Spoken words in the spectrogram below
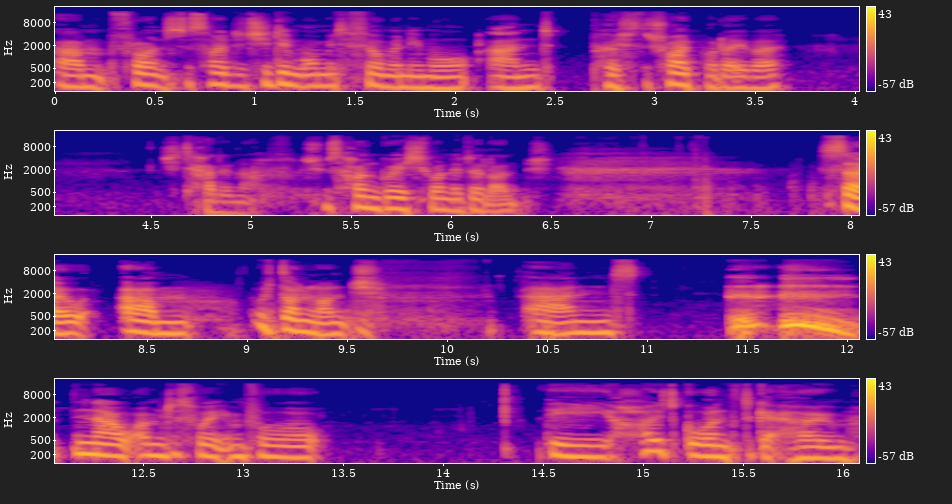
um, Florence decided she didn't want me to film anymore and pushed the tripod over. She'd had enough. She was hungry, she wanted a lunch. So um, we've done lunch and now I'm just waiting for the high school ones to get home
